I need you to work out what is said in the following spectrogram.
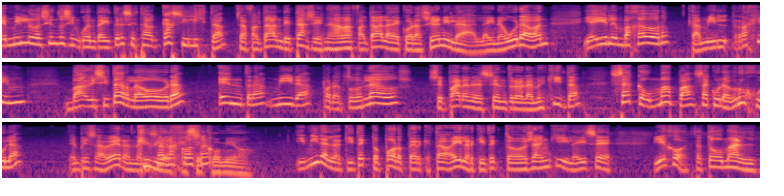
En 1953 estaba casi lista, o sea, faltaban detalles nada más, faltaba la decoración y la, la inauguraban. Y ahí el embajador, Camil Rahim, va a visitar la obra, entra, mira para todos lados, se para en el centro de la mezquita, saca un mapa, saca una brújula, empieza a ver, a ¿Qué analizar las viaje se comió? y mira al arquitecto Porter, que estaba ahí, el arquitecto yankee, y le dice, Viejo, está todo mal.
